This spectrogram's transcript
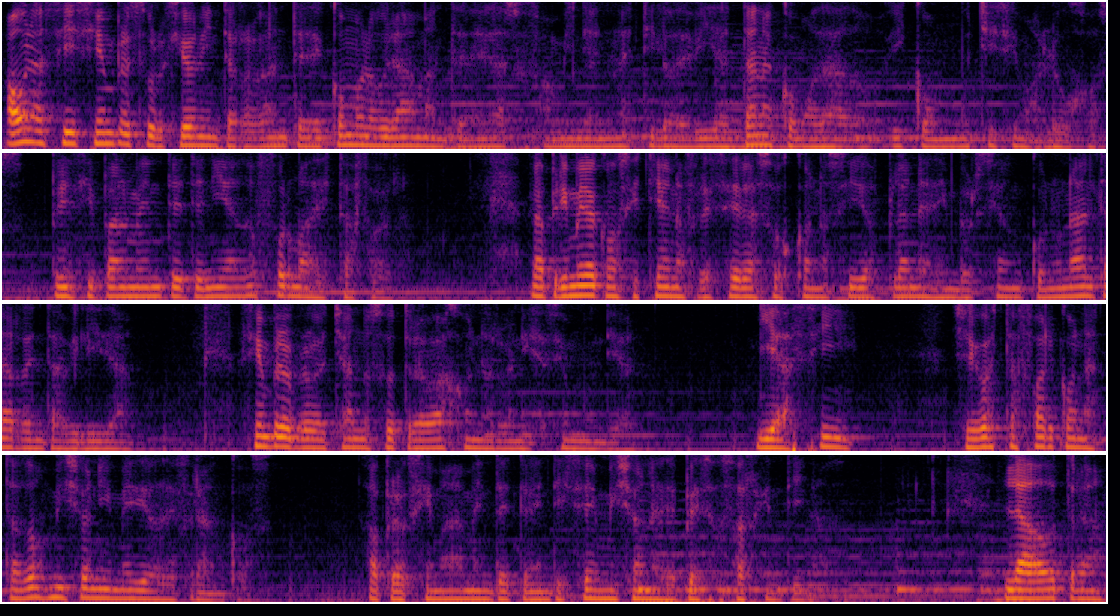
Aún así siempre surgió el interrogante de cómo lograba mantener a su familia en un estilo de vida tan acomodado y con muchísimos lujos. Principalmente tenía dos formas de estafar. La primera consistía en ofrecer a sus conocidos planes de inversión con una alta rentabilidad siempre aprovechando su trabajo en la Organización Mundial. Y así llegó a estafar con hasta 2 millones y medio de francos, aproximadamente 36 millones de pesos argentinos. La otra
